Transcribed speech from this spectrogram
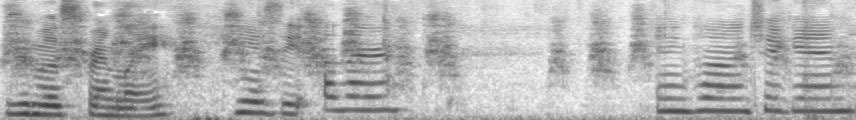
He's the most friendly. Here's the other Ancona chicken.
